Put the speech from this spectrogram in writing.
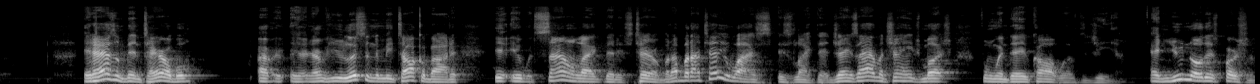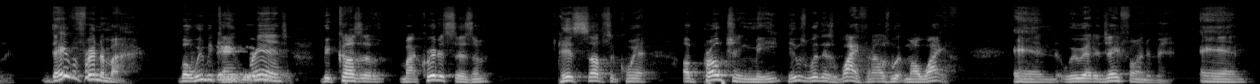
it hasn't been terrible. If you listen to me talk about it, it, it, would sound like that it's terrible. But I, but I tell you why it's, it's, like that, James. I haven't changed much from when Dave Caldwell was the GM, and you know this personally. Dave, a friend of mine, but we became Dave, friends because of my criticism. His subsequent approaching me, he was with his wife, and I was with my wife, and we were at a J Fund event, and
